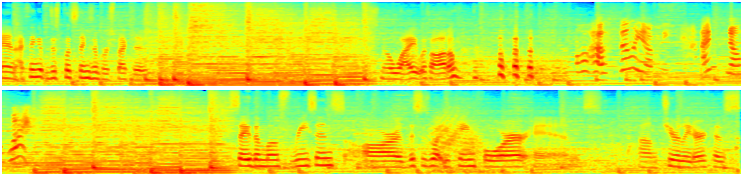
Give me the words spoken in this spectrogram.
And I think it just puts things in perspective. Snow White with Autumn. Snow White. Say the most recents are This Is What You Came For and um, Cheerleader because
